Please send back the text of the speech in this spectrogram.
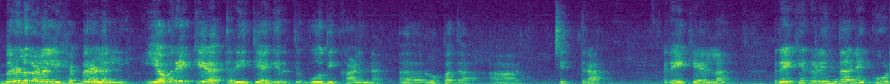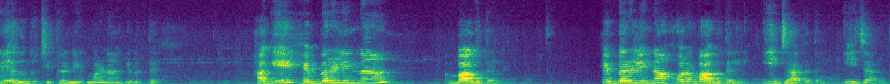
ಬೆರಳುಗಳಲ್ಲಿ, ಹೆಬ್ಬೆರಳಲ್ಲಿ ಯಾವ ರೇಖೆಯ ರೀತಿಯಾಗಿರುತ್ತೆ ಗೋಧಿ ಕಾಳಿನ ರೂಪದ, ಆ, ಚಿತ್ರ? ರೇಖೆ ಅಲ್ಲ. ರೇಖೆಗಳಿಂದಾನೇ ಕೂಡಿ ಅದೊಂದು ಚಿತ್ರ ನಿರ್ಮಾಣ ಆಗಿರುತ್ತೆ. ಹಾಗೆಯೇ ಹೆಬ್ಬೆರಳಿನ ಭಾಗದಲ್ಲಿ, ಹೆಬ್ಬೆರಳಿನ ಹೊರಭಾಗದಲ್ಲಿ, ಈ ಜಾಗದಲ್ಲಿ ಈ ಜಾಗದಲ್ಲಿ.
